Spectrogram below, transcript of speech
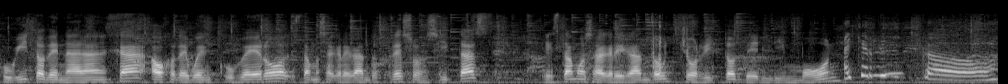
juguito de naranja, ojo de buen cubero. Estamos agregando tres oncitas. Estamos agregando un chorrito de limón. ¡Ay, qué rico!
